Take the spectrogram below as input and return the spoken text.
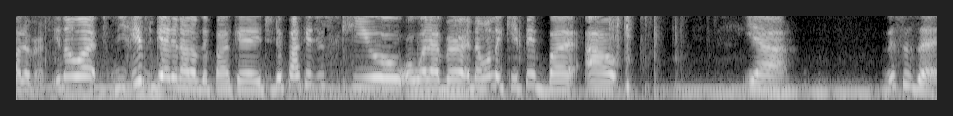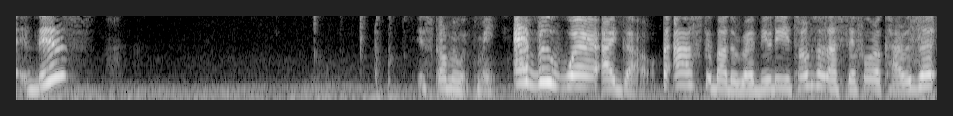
Whatever. You know what? It's getting out of the package. The package is cute or whatever, and I want to keep it, but I'll. Yeah, this is it. This is coming with me everywhere I go. I asked about the red Beauty. It turns out that Sephora carries it.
